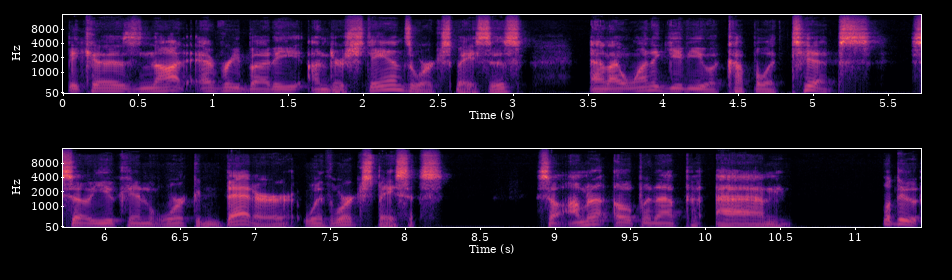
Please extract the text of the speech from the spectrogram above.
because not everybody understands workspaces. And I want to give you a couple of tips so you can work better with workspaces. So I'm going to open up, um, we'll do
